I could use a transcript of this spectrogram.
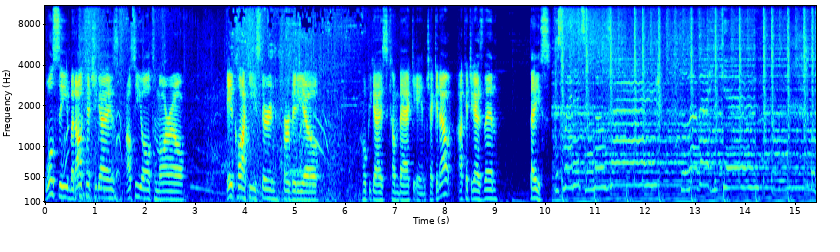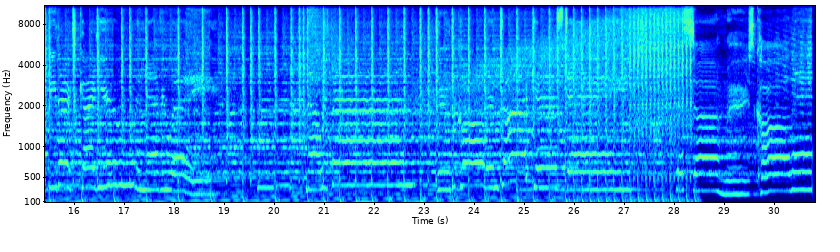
We'll see, but I'll catch you guys. I'll see you all tomorrow, 8 o'clock Eastern for a video. Hope you guys come back and check it out. I'll catch you guys then. Peace.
